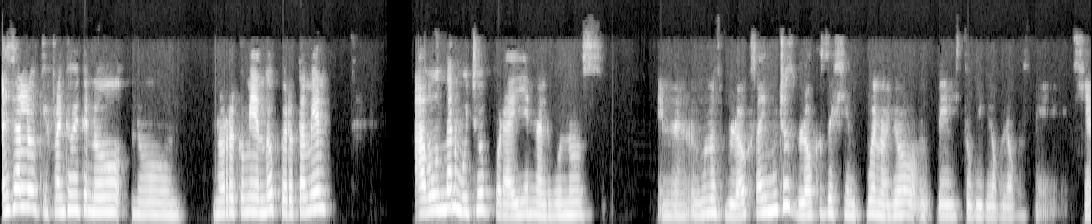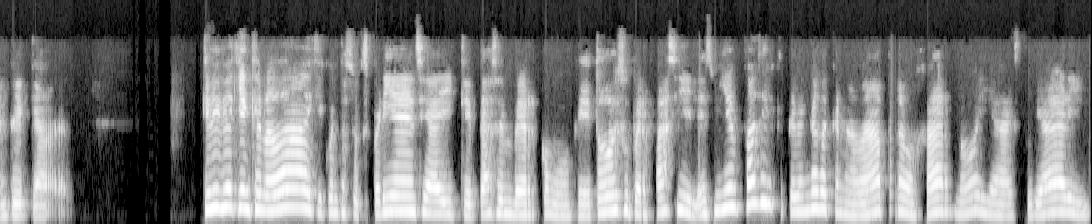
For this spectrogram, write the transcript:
es algo que francamente no, no, no recomiendo, pero también abundan mucho por ahí en algunos en algunos blogs, hay muchos blogs de gente, bueno, yo he visto videoblogs de gente que, que vive aquí en Canadá y que cuenta su experiencia y que te hacen ver como que todo es súper fácil. Es bien fácil que te vengas a Canadá a trabajar, ¿no? Y a estudiar y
